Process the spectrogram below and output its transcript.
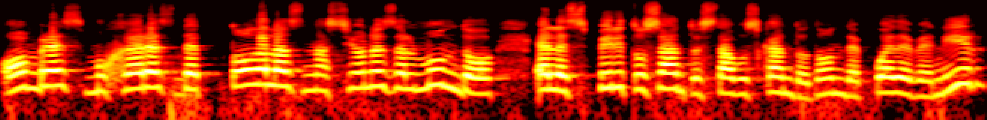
hombres, mujeres de todas las naciones del mundo. El Espíritu Santo está buscando dónde puede venir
